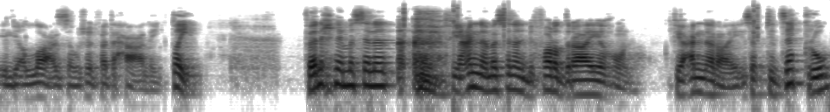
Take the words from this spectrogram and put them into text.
اللي الله عز وجل فتحها علي. طيب فنحن مثلا في عنا مثلا بفرض راية هون في عنا راية إذا بتتذكروا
